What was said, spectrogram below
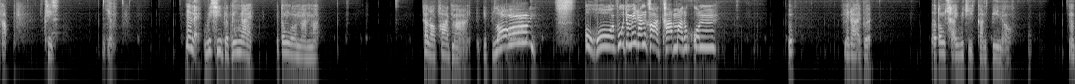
ครับเทสเยี่ยม นี่แหละ วิธีแบบง่ายๆไม่ต้องรอนานมากถ้าเราพลาดมาเรียบร้อยโอ้โหพูดจะไม่ทันขาดคำมาทุกคน ไม่ได้ด้วย เราต้องใช้วิธีการปีนเอาครับ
